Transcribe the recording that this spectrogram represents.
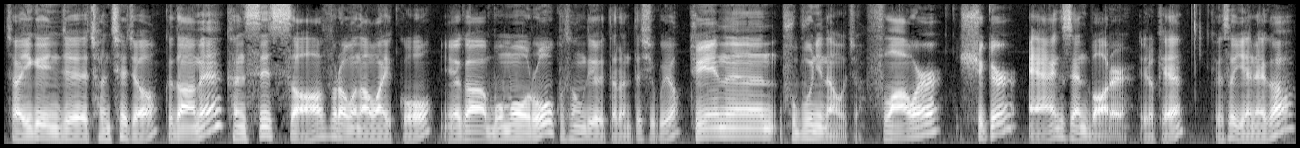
자, 이게 이제 전체죠. 그 다음에 consists of라고 나와 있고, 얘가 뭐뭐로 구성되어 있다는 뜻이고요. 뒤에는 부분이 나오죠. flour, sugar, eggs and butter. 이렇게. 그래서 얘네가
